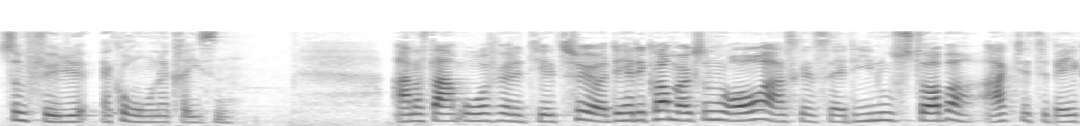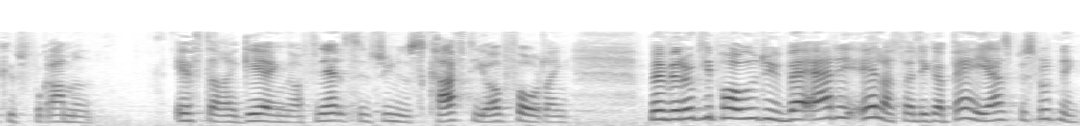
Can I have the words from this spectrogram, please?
som følge af coronakrisen. Anders Dam, ordførende direktør, det her det kommer ikke som en overraskelse, at I nu stopper aktietilbagekøbsprogrammet efter regeringen og Finanstilsynets kraftige opfordring. Men vil du ikke lige prøve at uddybe, hvad er det ellers, der ligger bag jeres beslutning?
